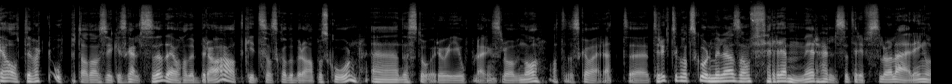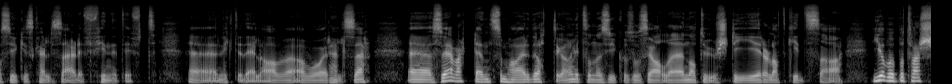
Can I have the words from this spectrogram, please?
Jeg har alltid vært opptatt av psykisk helse. Det å ha det bra, at kidsa skal ha det bra på skolen. Eh, Det står jo i opplæringsloven nå at det skal være et eh, trygt og godt skolemiljø som fremmer helse, trivsel og læring, og psykisk helse er definitivt eh, en viktig del av, av vår helse. Så jeg har vært den som har dratt i gang litt sånne psykososiale naturstier og latt kidsa jobbe på tvers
